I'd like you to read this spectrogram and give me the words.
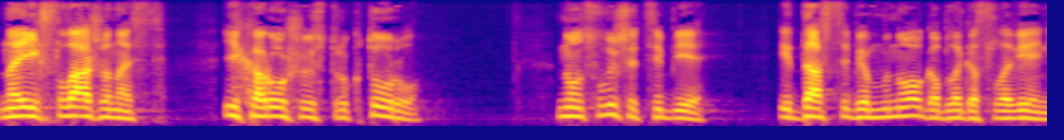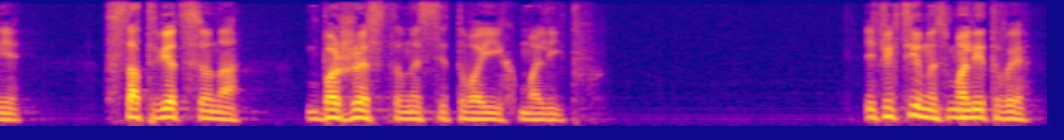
на их слаженность и хорошую структуру. Но Он слышит тебе и даст тебе много благословений, соответственно, божественности твоих молитв. Эффективность молитвы –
